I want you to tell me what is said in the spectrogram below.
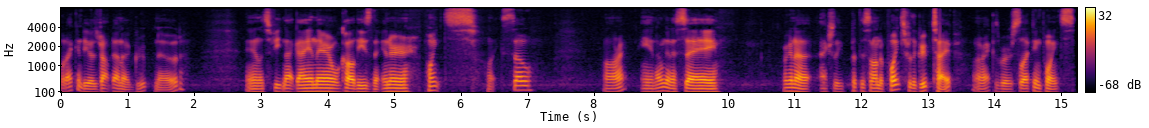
what I can do is drop down a group node. And let's feed that guy in there. We'll call these the inner points, like so. All right. And I'm going to say, we're going to actually put this onto points for the group type. All right, because we're selecting points.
